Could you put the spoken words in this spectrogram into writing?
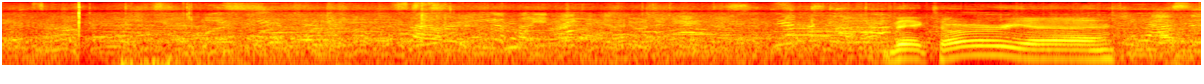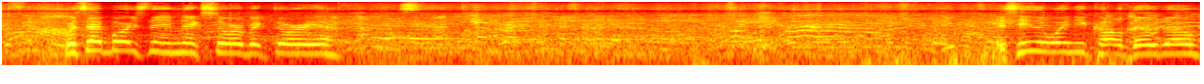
got plenty of time to do it. Victoria. What's that boy's name next door, Victoria? Is he the one you call Dodo?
